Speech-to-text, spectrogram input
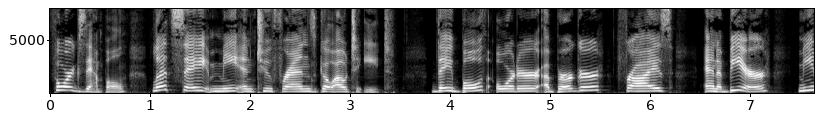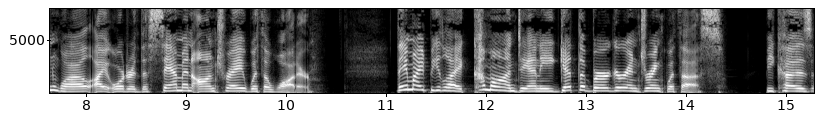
For example, let's say me and two friends go out to eat. They both order a burger, fries, and a beer. Meanwhile, I order the salmon entree with a water. They might be like, Come on, Dani, get the burger and drink with us because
